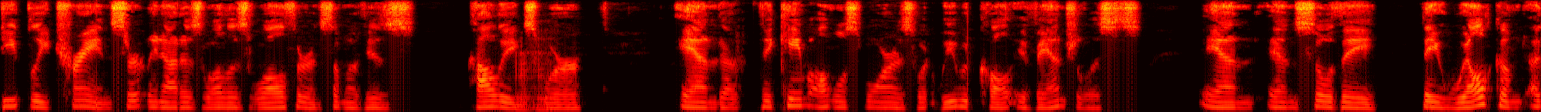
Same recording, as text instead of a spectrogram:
deeply trained, certainly not as well as Walther and some of his colleagues mm-hmm. were. And uh, they came almost more as what we would call evangelists. And, and so they, they welcomed, uh,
